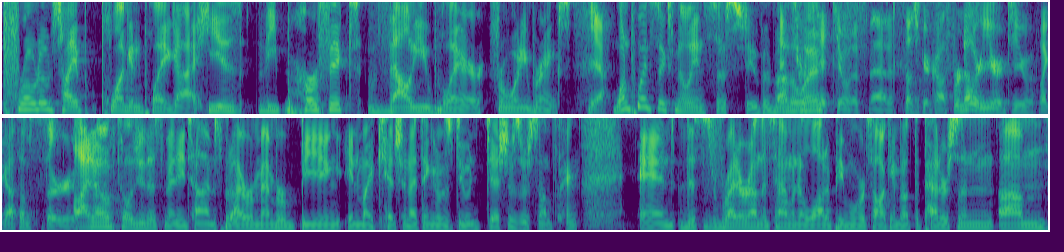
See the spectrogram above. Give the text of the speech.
prototype plug and play guy. He is the perfect value player for what he brings. Yeah. 1.6 million is so stupid, by it's the way. It's ridiculous, man. It's such a good cost for another year too. Like that's absurd. I know I've told you this many times, but I remember being in my kitchen. I think it was doing dishes or something. And this is right around the time when a lot of people were talking about the Pettersson um,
